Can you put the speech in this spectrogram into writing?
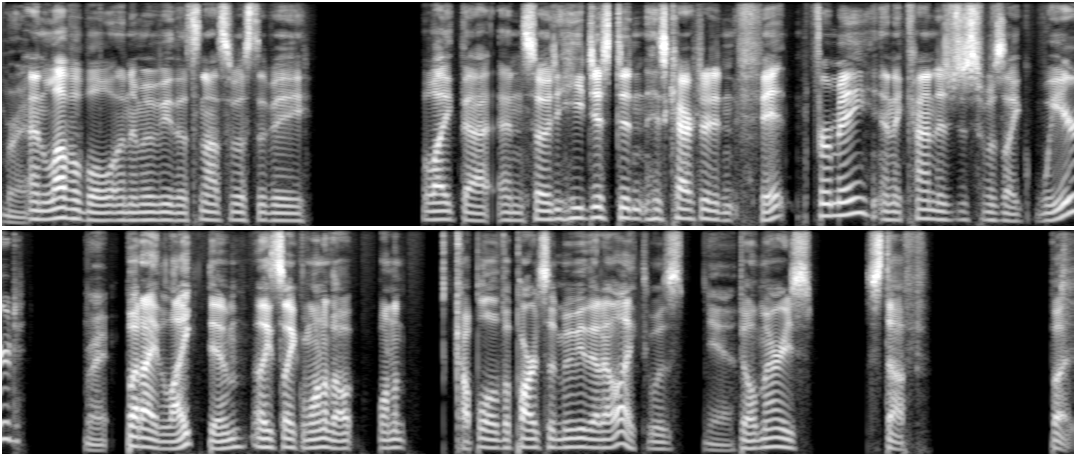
right. and lovable in a movie that's not supposed to be like that. And so he just didn't his character didn't fit for me and it kind of just was like weird. Right. But I liked him. Like it's like one of the one of couple of the parts of the movie that I liked was yeah. Bill Murray's stuff. But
